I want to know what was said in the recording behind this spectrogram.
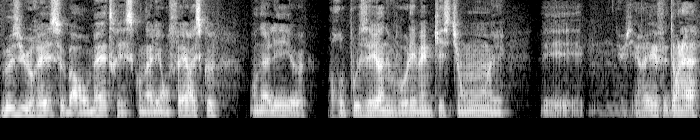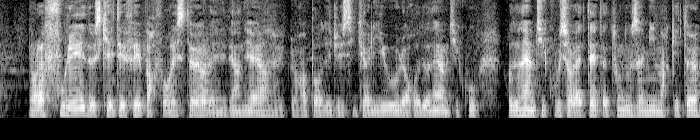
mesurer ce baromètre et ce qu'on allait en faire. Est-ce qu'on allait euh, reposer à nouveau les mêmes questions et, et je dirais, dans la, dans la foulée de ce qui a été fait par Forrester l'année dernière avec le rapport de Jessica Liu, leur redonner un petit coup, redonner un petit coup sur la tête à tous nos amis marketeurs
